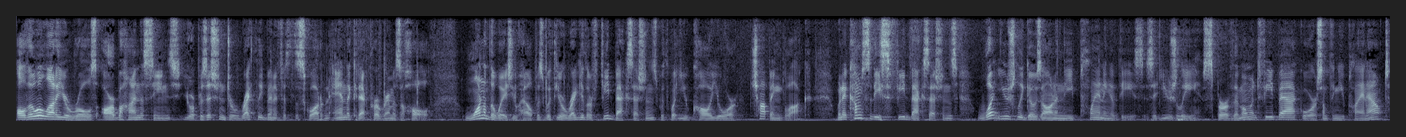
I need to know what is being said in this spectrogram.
although a lot of your roles are behind the scenes, your position directly benefits the squadron and the cadet program as a whole. One of the ways you help is with your regular feedback sessions with what you call your chopping block. When it comes to these feedback sessions, what usually goes on in the planning of these? Is it usually spur of the moment feedback or something you plan out?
